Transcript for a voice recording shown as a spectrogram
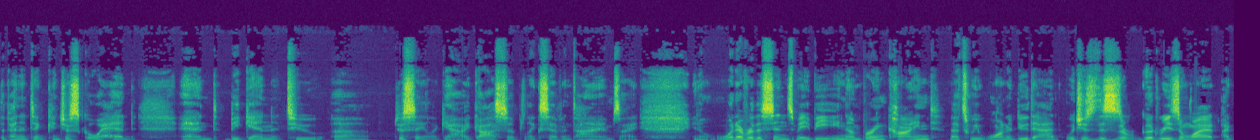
the penitent can just go ahead and begin to. Uh, just say like, yeah, I gossiped like seven times. I, you know, whatever the sins may be, numbering kind. That's we want to do that. Which is this is a good reason why I, I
